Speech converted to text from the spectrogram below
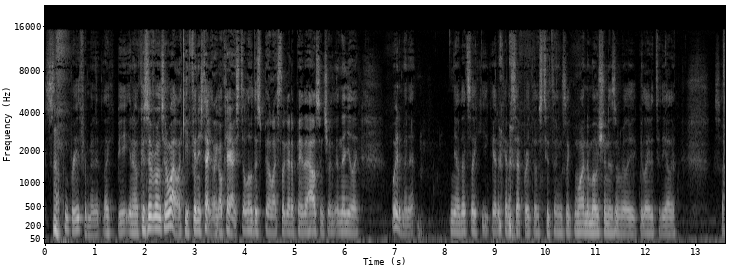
Stop and breathe for a minute. Like be you know because every once in a while like you finish that you're like okay I still owe this bill. I still got to pay the house insurance. And then you're like wait a minute. You know that's like you got to kind of separate those two things. Like one emotion isn't really related to the other. So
